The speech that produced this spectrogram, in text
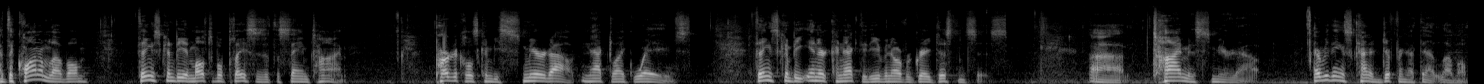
at the quantum level, things can be in multiple places at the same time. Particles can be smeared out and act like waves. Things can be interconnected even over great distances. Uh, time is smeared out. Everything's kind of different at that level.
